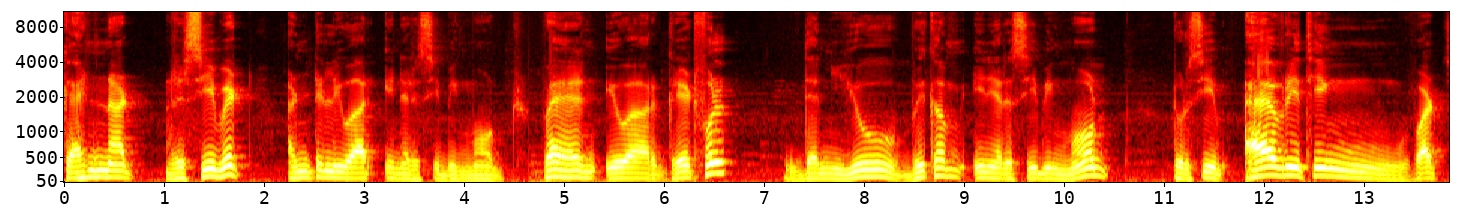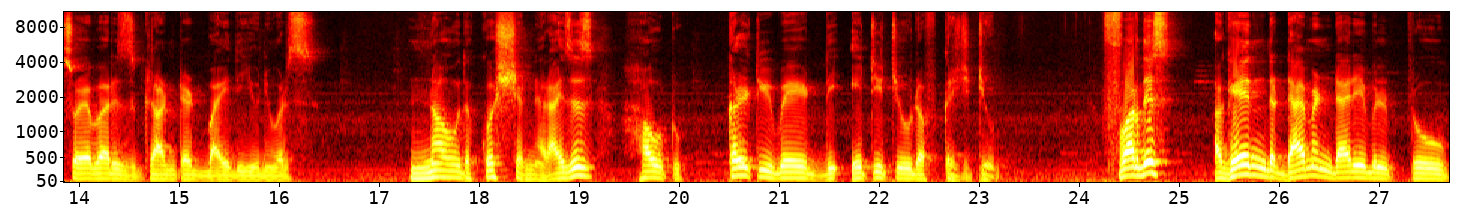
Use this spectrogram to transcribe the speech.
cannot receive it until you are in a receiving mode. When you are grateful, then you become in a receiving mode to receive everything whatsoever is granted by the universe. Now the question arises how to cultivate the attitude of gratitude. For this, again the diamond diary will prove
